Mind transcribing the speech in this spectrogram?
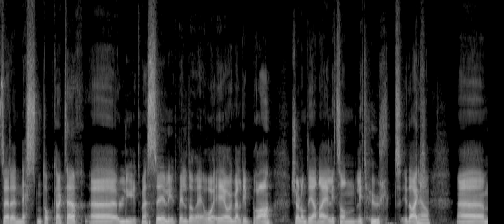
så er det nesten toppkarakter. Eh, lydmessig, lydbilder er- òg veldig bra, selv om det gjerne er litt sånn litt hult i dag. Ja. Eh,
